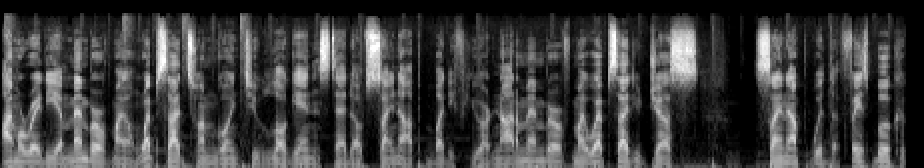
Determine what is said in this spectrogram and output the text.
I'm already a member of my own website, so I'm going to log in instead of sign up. But if you are not a member of my website, you just sign up with the Facebook,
